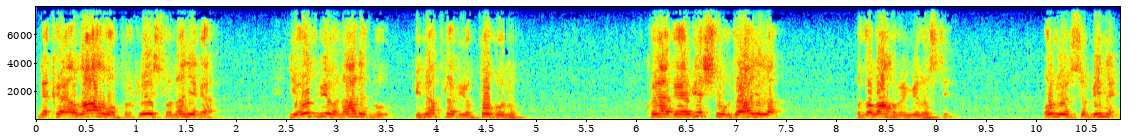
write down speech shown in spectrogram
neka je Allahovo prokledstvo na njega, je odbio naredbu i napravio pobunu koja ga je vječno udaljila od Allahove milosti. Ove osobine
